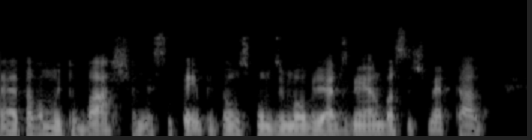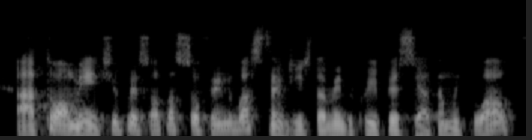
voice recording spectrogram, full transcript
estava né, muito baixa nesse tempo, então os fundos imobiliários ganharam bastante mercado. Atualmente o pessoal está sofrendo bastante. A gente está vendo que o IPCA está muito alto,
